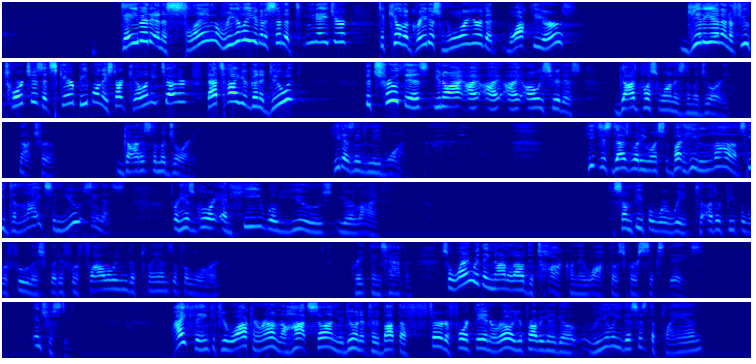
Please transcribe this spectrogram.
David and a sling? Really? You're going to send a teenager to kill the greatest warrior that walked the earth? Gideon and a few torches that scare people and they start killing each other? That's how you're going to do it? The truth is, you know, I, I, I always hear this God plus one is the majority. Not true. God is the majority. He doesn't even need one. he just does what he wants to, but he loves, he delights in using us for his glory, and he will use your life. To some people, we're weak. To other people, we're foolish. But if we're following the plans of the Lord, great things happen. So, why were they not allowed to talk when they walked those first six days? Interesting. I think if you're walking around in the hot sun, you're doing it for about the third or fourth day in a row, you're probably going to go, Really? This is the plan?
